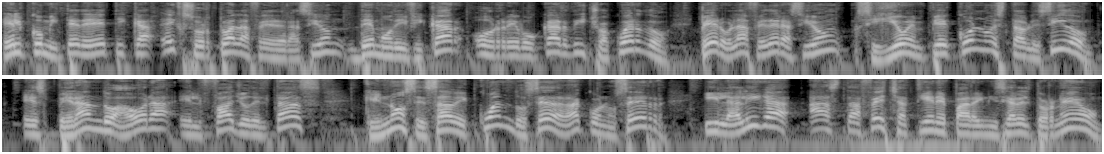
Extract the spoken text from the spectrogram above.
El Comité de Ética exhortó a la Federación de modificar o revocar dicho acuerdo, pero la Federación siguió en pie con lo establecido, esperando ahora el fallo del TAS, que no se sabe cuándo se dará a conocer y la liga hasta fecha tiene para iniciar el torneo.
